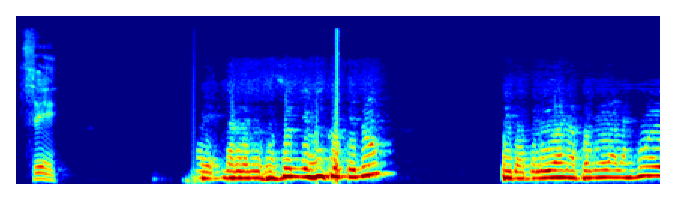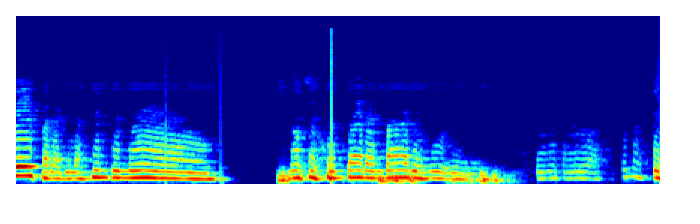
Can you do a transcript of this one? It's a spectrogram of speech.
Sí. Eh, la organización les dijo que no, pero que lo iban a poner a las 9 para que la gente no, no se juntara en bares es que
